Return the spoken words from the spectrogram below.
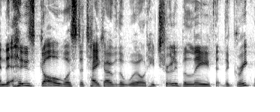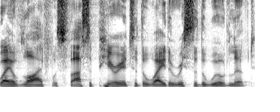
and that his goal was to take over the world. He truly believed that the Greek way of life was far superior to the way the rest of the world lived.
